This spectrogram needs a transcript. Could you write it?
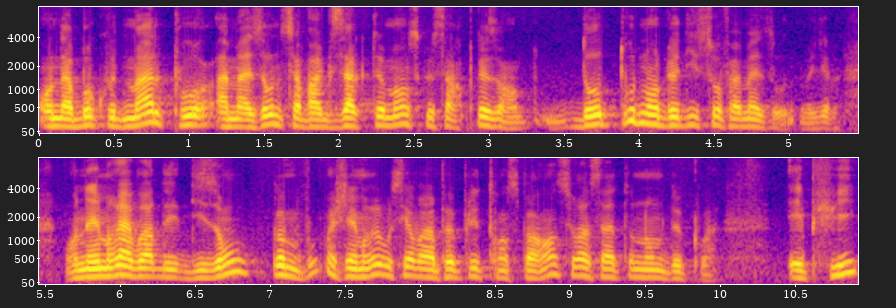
on a beaucoup de mal pour Amazon de savoir exactement ce que ça représente. Tout le monde le dit sauf Amazon. On aimerait avoir, des, disons, comme vous, moi j'aimerais aussi avoir un peu plus de transparence sur un certain nombre de points. Et puis,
